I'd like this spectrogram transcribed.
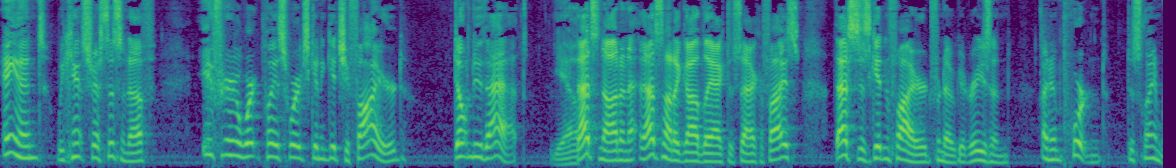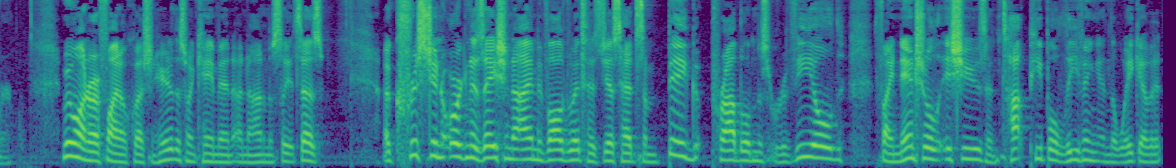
And we can't stress this enough: if you're in a workplace where it's going to get you fired, don't do that. Yeah. that's not an that's not a godly act of sacrifice. That's just getting fired for no good reason. An important disclaimer. Move on to our final question here. This one came in anonymously. It says. A Christian organization I'm involved with has just had some big problems revealed, financial issues, and top people leaving in the wake of it.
